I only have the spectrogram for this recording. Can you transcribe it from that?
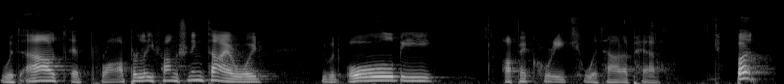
without a properly functioning thyroid, we would all be up a creek without a paddle. But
